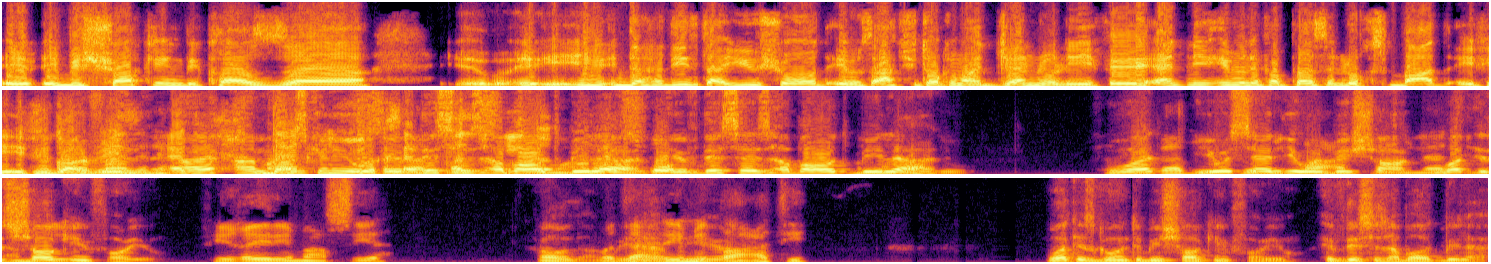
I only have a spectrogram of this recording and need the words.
it, it'd be shocking because uh, it- it- the hadith that you showed, it was actually talking about generally. If it, any, even if a person looks bad, if, he- if he's got a My friend, raisin head, I, I'm then asking you you if accept this is that. about So- Bilal. If this is about Bilal, بعد what فباب you said وجوب you will be طاعة shocked. ولاة What is الأمر shocking for you? في غير معصية Hold on. we have وتحريم here- طاعته What is going to be shocking for you if this is about Bilal?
